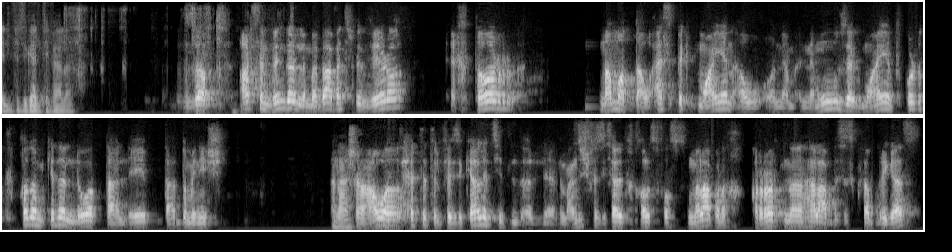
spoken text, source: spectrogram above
ال physicality فعلا. بالظبط. أرسن فينجر لما باع باتريك فيرا اختار نمط أو aspect معين أو نم- نموذج معين في كرة القدم كده اللي هو بتاع الايه بتاع ال domination أنا. عشان أعوض حتة ال physicality أنا ما عنديش physicality خالص في وسط الملعب. أنا قررت إن أنا هلعب بسيسك فابريجاس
